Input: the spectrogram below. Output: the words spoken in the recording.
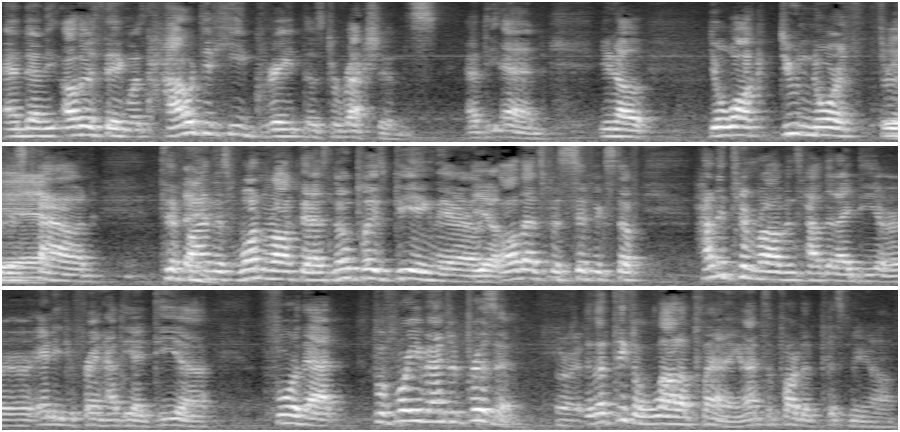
And then the other thing was, how did he grade those directions at the end? You know, you'll walk due north through this town to find this one rock that has no place being there. like, Yeah. All that specific stuff. How did Tim Robbins have that idea, or Andy Dufresne have the idea for that before he even entered prison? Right. That takes a lot of planning, and that's the part that pissed me off.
